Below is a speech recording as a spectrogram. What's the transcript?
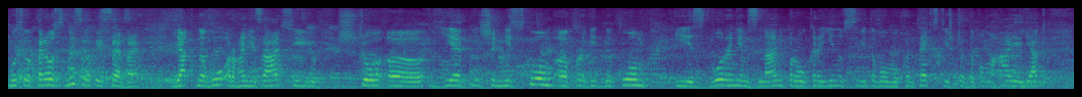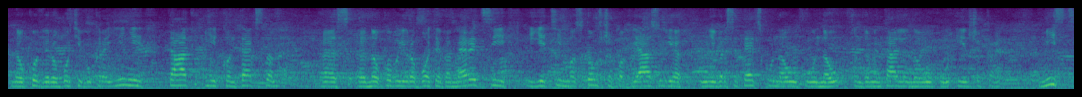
мусило переосмислити себе як нову організацію, що е, є більше містом, е, провідником і створенням знань про Україну в світовому контексті, що допомагає як науковій роботі в Україні, так і контекстом наукової роботи в Америці і є тим мостом, що пов'язує університетську науку, науку фундаментальну науку інших місць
